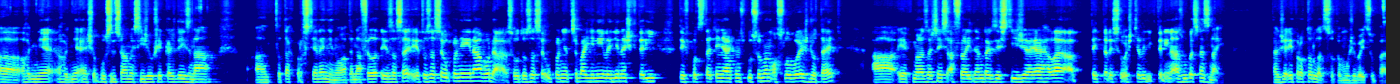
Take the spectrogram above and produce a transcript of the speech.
uh, hodně, hodně e-shopů si třeba myslí, že už je každý zná, a to tak prostě není. No a ten afil je, zase, je to zase úplně jiná voda. Jsou to zase úplně třeba jiný lidi, než který ty v podstatě nějakým způsobem oslovuješ doteď a jakmile začneš s affiliatem, tak zjistíš, že je, hele, a teď tady jsou ještě lidi, kteří nás vůbec neznají. Takže i pro tohle co to může být super.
